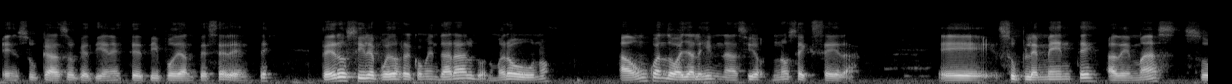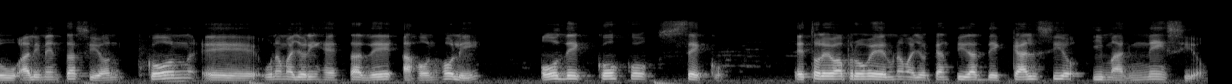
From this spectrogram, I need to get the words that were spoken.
en su caso que tiene este tipo de antecedentes, pero sí le puedo recomendar algo. Número uno, aun cuando vaya al gimnasio, no se exceda. Eh, suplemente además su alimentación con eh, una mayor ingesta de ajonjolí o de coco seco. Esto le va a proveer una mayor cantidad de calcio y magnesio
